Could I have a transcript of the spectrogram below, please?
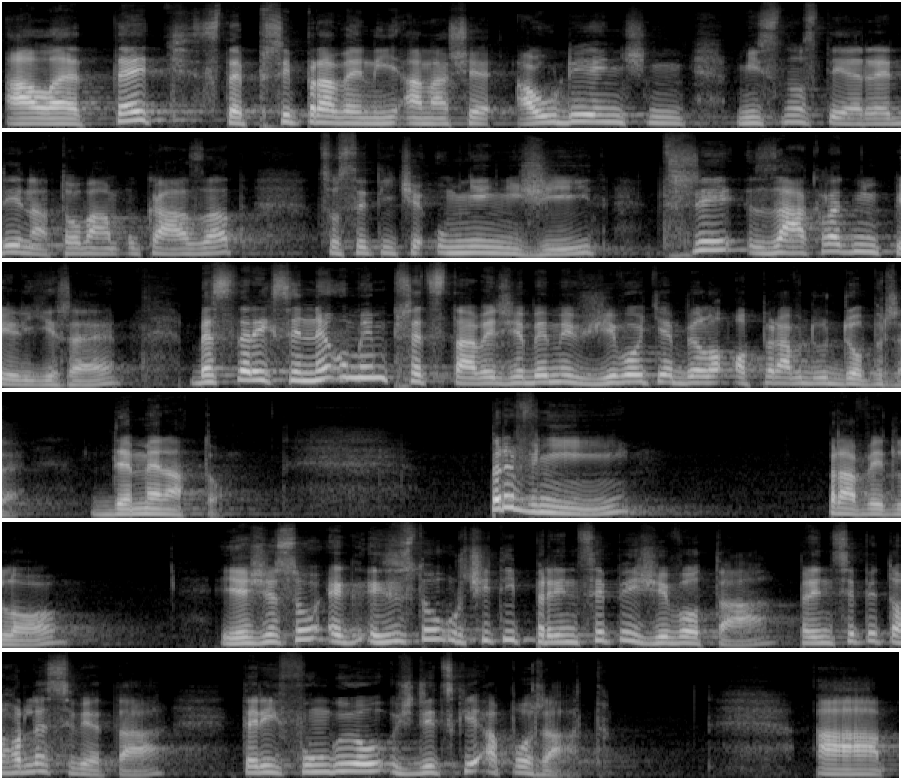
ale teď jste připravený a naše audienční místnost je ready na to vám ukázat, co se týče umění žít, tři základní pilíře, bez kterých si neumím představit, že by mi v životě bylo opravdu dobře. Jdeme na to. První pravidlo je, že jsou, existují určitý principy života, principy tohohle světa, které fungují vždycky a pořád. A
